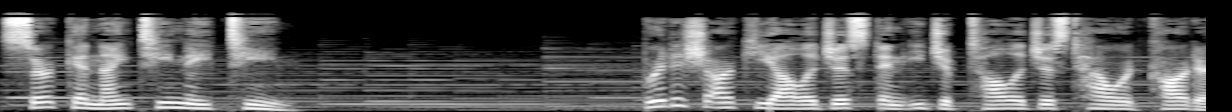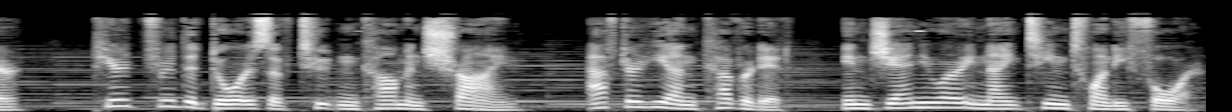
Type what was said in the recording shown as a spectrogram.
Circa 1918. British archaeologist and Egyptologist Howard Carter peered through the doors of Tutankhamun's shrine after he uncovered it in January 1924.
